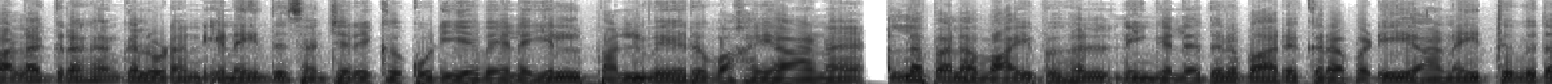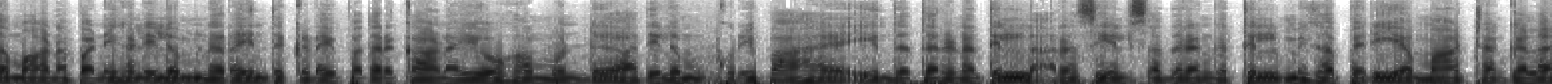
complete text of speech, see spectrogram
பல கிரகங்களுடன் இணைந்து சஞ்சரிக்கக்கூடிய வேளையில் பல்வேறு வகையான நல்ல பல வாய்ப்புகள் நீங்கள் எதிர்பார்க்கிறபடி அனைத்து விதமான பணிகளிலும் நிறைந்து கிடைப்பதற்கான யோகம் உண்டு. அதிலும் குறிப்பாக இந்த தருணத்தில் அரசியல் சதுரங்கத்தில் மிக பெரிய மாற்றங்களை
